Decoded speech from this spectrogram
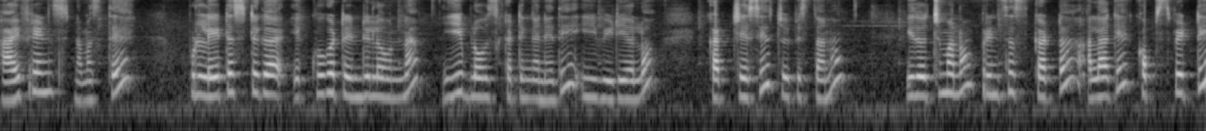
హాయ్ ఫ్రెండ్స్ నమస్తే. ఇప్పుడు లేటెస్ట్గా ఎక్కువగా ట్రెండీలో ఉన్న ఈ బ్లౌజ్ కటింగ్ అనేది ఈ వీడియోలో కట్ చేసి చూపిస్తాను. ఇది వచ్చి మనం ప్రిన్సెస్ కట్ అలాగే కప్స్ పెట్టి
